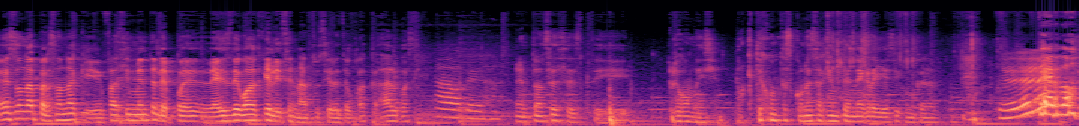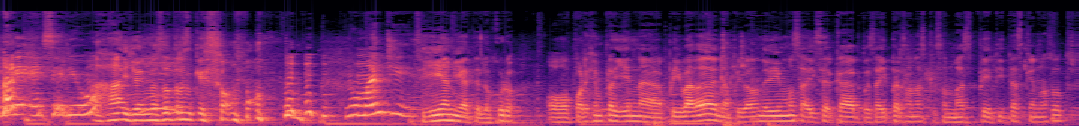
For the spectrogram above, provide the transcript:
es una persona que fácilmente le puede. Es de Oaxaca y le dicen, ah, tú si eres de Oaxaca, algo así. Ah, ok, ajá. Entonces, este. Luego me dicen, ¿por qué te juntas con esa gente negra y así con cara? ¿Eh? Perdón. ¿En serio? Ajá, y yo, ¿y nosotros qué somos? No manches. Sí, amiga, te lo juro. O por ejemplo, ahí en la privada, en la privada donde vivimos, ahí cerca, pues hay personas que son más prietitas que nosotros.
